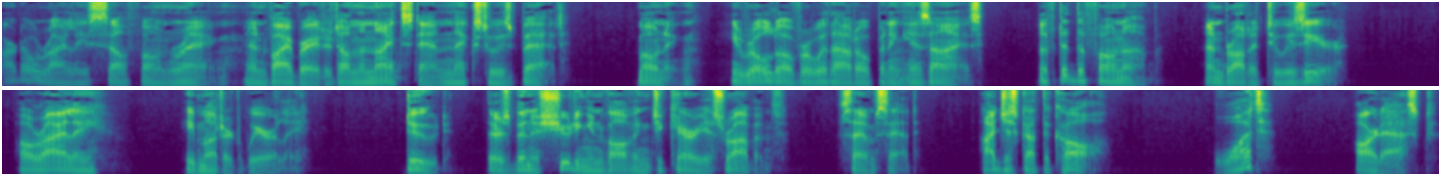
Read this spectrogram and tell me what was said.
Art O'Reilly's cell phone rang and vibrated on the nightstand next to his bed. Moaning, he rolled over without opening his eyes, lifted the phone up, and brought it to his ear. O'Reilly, he muttered wearily. Dude, there's been a shooting involving Jacarius Robbins, Sam said. I just got the call. What? Art asked,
